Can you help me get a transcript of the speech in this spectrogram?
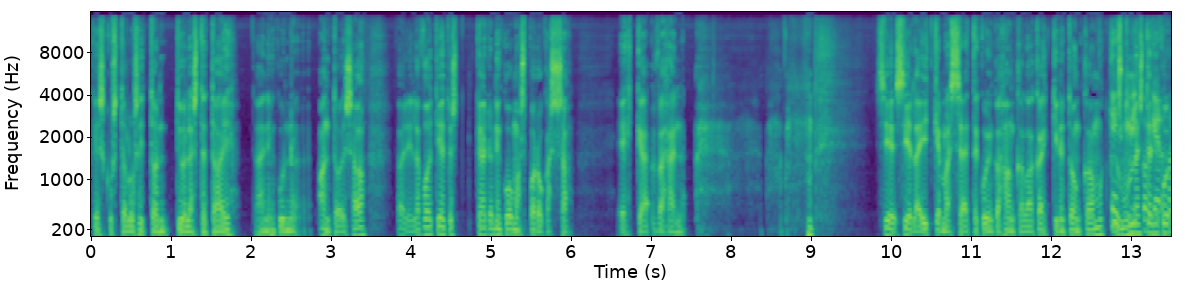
keskustelu sitten on työlästä tai, tai niin kuin antoisaa. Välillä voi tietysti käydä niin kuin omassa porukassa ehkä vähän siellä itkemässä, että kuinka hankalaa kaikki nyt onkaan. Mutta kyllä mun mielestä niin kuin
